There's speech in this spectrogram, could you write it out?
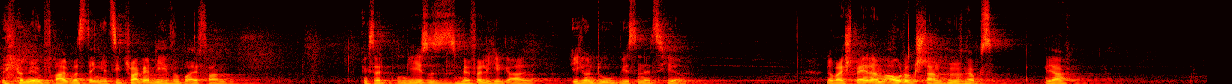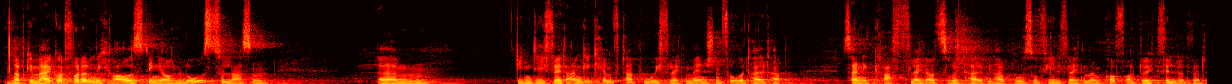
Ich habe mir gefragt, was denken jetzt die Trucker, die hier vorbeifahren? Ich habe gesagt, Jesus ist mir völlig egal. Ich und du, wir sind jetzt hier. Da war ich später im Auto gestanden und habe ja, hab gemerkt, Gott fordert mich raus, Dinge auch loszulassen, ähm, gegen die ich vielleicht angekämpft habe, wo ich vielleicht Menschen verurteilt habe seine Kraft vielleicht auch zurückhalten habe, wo so viel vielleicht in meinem Kopf auch durchgefiltert wird,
